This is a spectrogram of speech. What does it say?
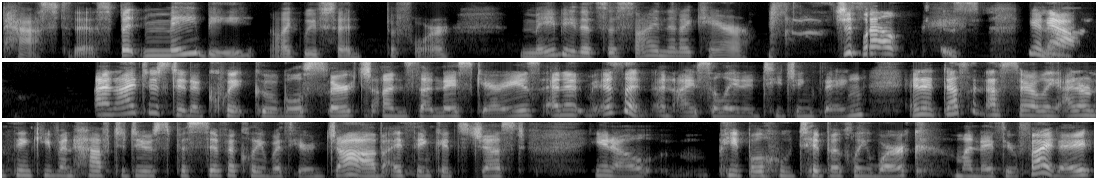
past this? But maybe, like we've said before, maybe that's a sign that I care. Just Well, you know. yeah. And I just did a quick Google search on Sunday scaries, and it isn't an isolated teaching thing. And it doesn't necessarily, I don't think, even have to do specifically with your job. I think it's just, you know, people who typically work Monday through Friday,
